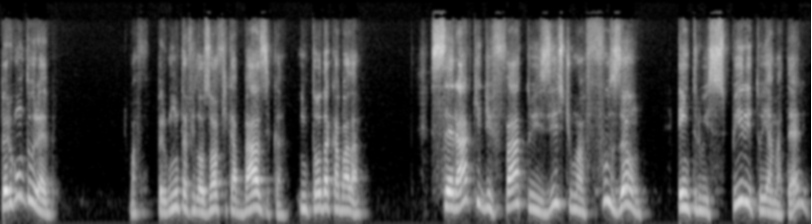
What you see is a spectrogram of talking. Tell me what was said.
pergunta o Rebbe, uma pergunta filosófica básica em toda a Kabbalah. Será que de fato existe uma fusão entre o espírito e a matéria?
